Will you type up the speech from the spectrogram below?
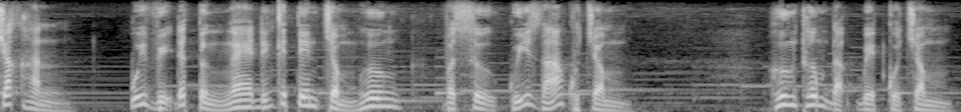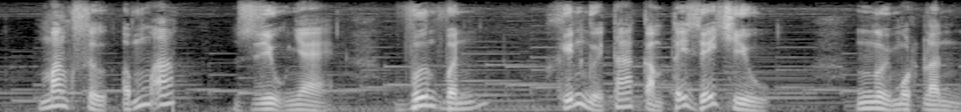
Chắc hẳn quý vị đã từng nghe đến cái tên trầm hương và sự quý giá của trầm. Hương thơm đặc biệt của trầm mang sự ấm áp, dịu nhẹ, vương vấn, khiến người ta cảm thấy dễ chịu. Người một lần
